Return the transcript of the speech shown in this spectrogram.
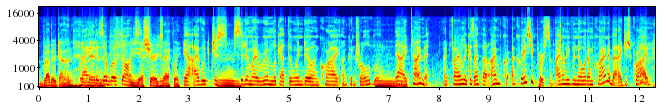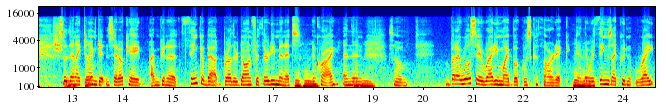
brother Don. Right, because they're both Dons. Yeah, sure, exactly. Yeah, I would just Mm. sit in my room, look out the window, and cry uncontrollably. Mm. Yeah, I'd time it. I'd finally, because I thought I'm cr- a crazy person. I don't even know what I'm crying about. I just cried. So then I timed it and said, okay, I'm going to think about Brother Don for 30 minutes Mhm. and cry. And then, Mhm. so, but I will say, writing my book was cathartic. And there Mhm. were things I couldn't write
